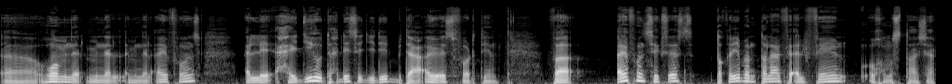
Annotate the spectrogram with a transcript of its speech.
آه هو من ال من ال من ال iPhones اللي حيجيه تحديث الجديد بتاع iOS 14 فآيفون 6 S تقريبا طلع في 2015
